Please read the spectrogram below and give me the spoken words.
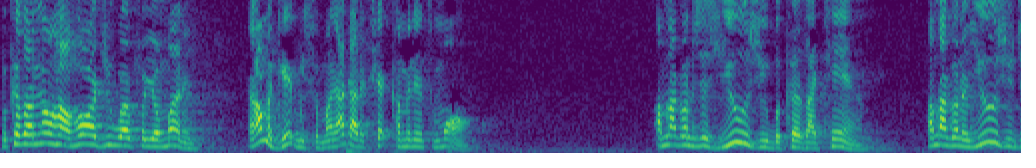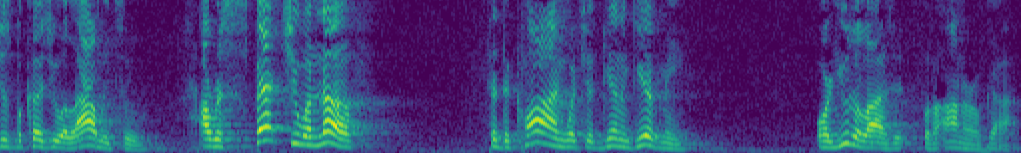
Because I know how hard you work for your money. and I'm going to get me some money. I got a check coming in tomorrow. I'm not going to just use you because I can. I'm not going to use you just because you allow me to. I respect you enough to decline what you're going to give me or utilize it for the honor of God.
